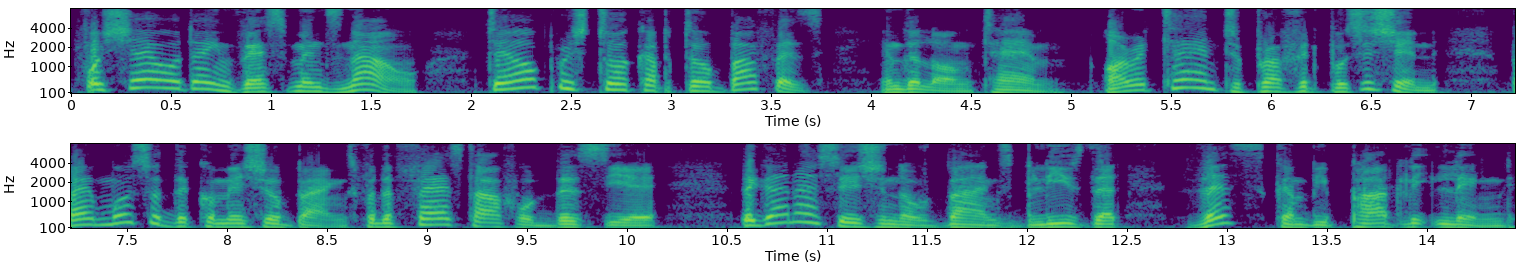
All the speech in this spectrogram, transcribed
for shareholder investments now to help restore capital buffers in the long term. On return to profit position by most of the commercial banks for the first half of this year, the Ghana Association of Banks believes that this can be partly linked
